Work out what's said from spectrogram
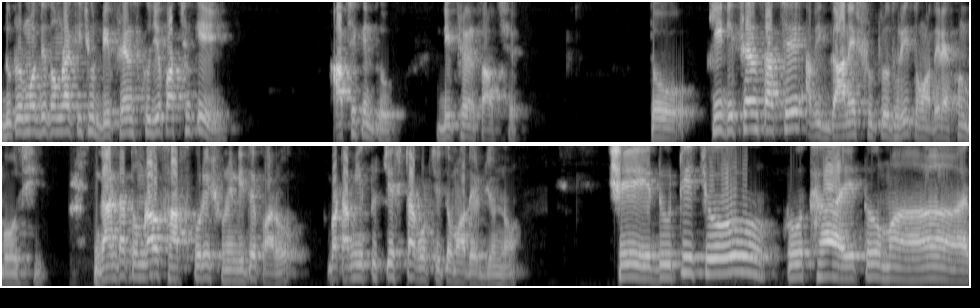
দুটোর মধ্যে তোমরা কিছু ডিফারেন্স খুঁজে পাচ্ছ কি? আছে কিন্তু ডিফারেন্স আছে। তো কি ডিফারেন্স আছে? আমি গানের সূত্র ধরেই তোমাদের এখন বলছি। গানটা তোমরাও সার্চ করে শুনে নিতে পারো বাট আমি একটু চেষ্টা করছি তোমাদের জন্য। সে দুটি চোখ কোথায় তোমার?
